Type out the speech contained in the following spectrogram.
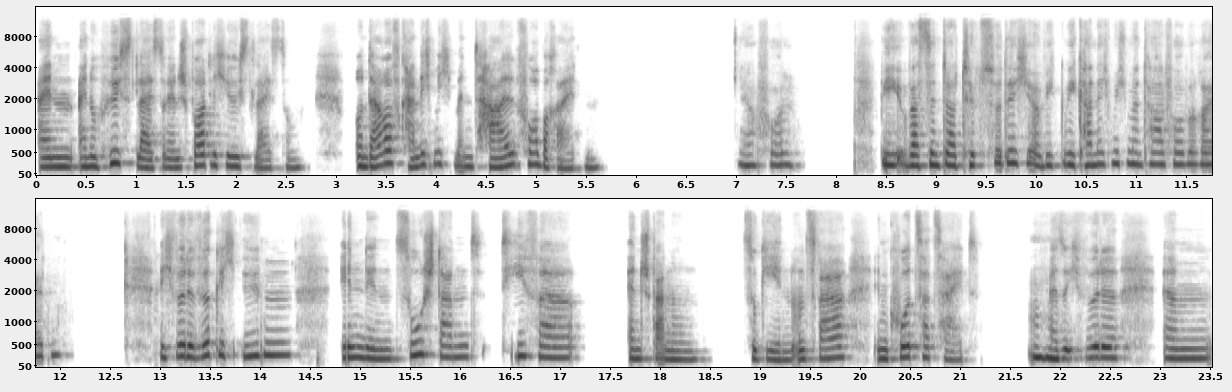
ein, eine Höchstleistung, eine sportliche Höchstleistung. Und darauf kann ich mich mental vorbereiten. Ja, voll. Wie, was sind da Tipps für dich? Wie, wie kann ich mich mental vorbereiten? Ich würde wirklich üben, in den Zustand tiefer Entspannung zu gehen. Und zwar in kurzer Zeit. Mhm. Also ich würde ähm,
